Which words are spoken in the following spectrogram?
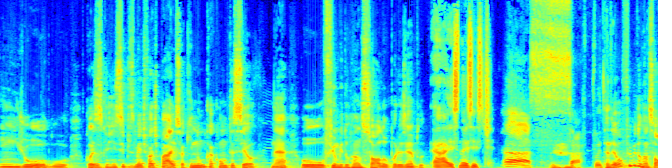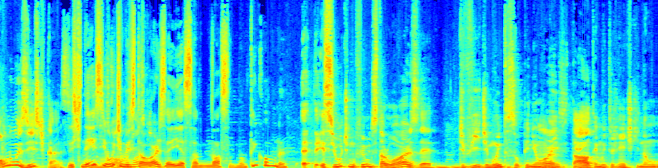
em jogo, coisas que a gente simplesmente fala, tipo, ah, isso aqui nunca aconteceu, né? O filme do Han Solo, por exemplo. Ah, esse não existe. Nossa, puta. Entendeu? O filme do Han Solo não existe, cara. Não existe nem O esse Han Solo último Star negócio que- Wars aí, essa. Nossa, não tem como, né? É, Esse último filme de Star Wars é, divide muitas opiniões e tal. Tem muita gente que não.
